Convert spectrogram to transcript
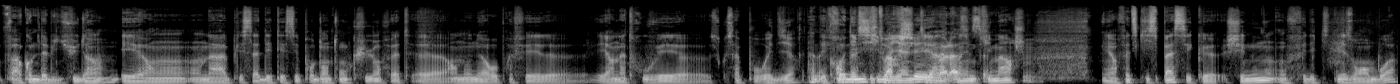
Enfin, comme d'habitude, hein. Et on, on a appelé ça DTC pour dans ton cul, en fait, euh, en honneur au préfet. euh, et on a trouvé euh, ce que ça pourrait dire. Un ta acronyme qui marchait, un voilà, acronyme qui marche. Et en fait, ce qui se passe, c'est que chez nous, on fait des petites maisons en bois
